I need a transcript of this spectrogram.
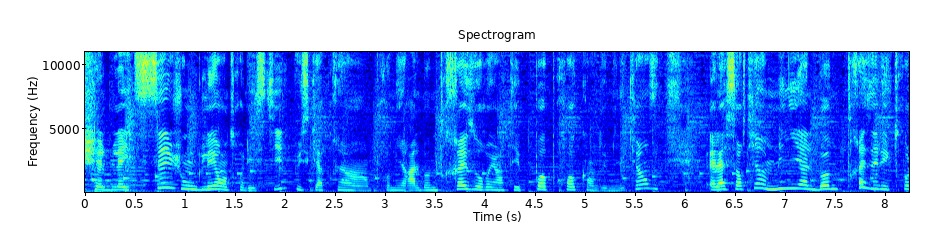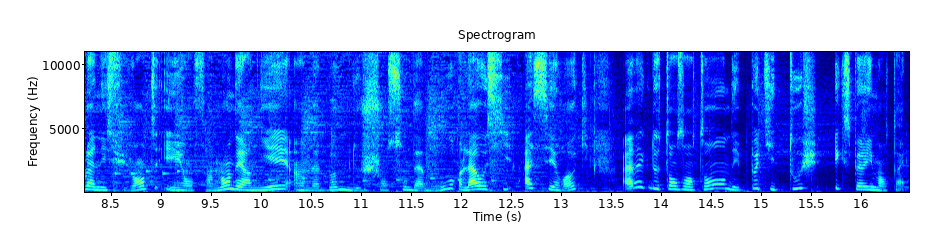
Michelle Blade sait jongler entre les styles, puisqu'après un premier album très orienté pop-rock en 2015, elle a sorti un mini-album très électro l'année suivante, et enfin l'an dernier, un album de chansons d'amour, là aussi assez rock, avec de temps en temps des petites touches expérimentales.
